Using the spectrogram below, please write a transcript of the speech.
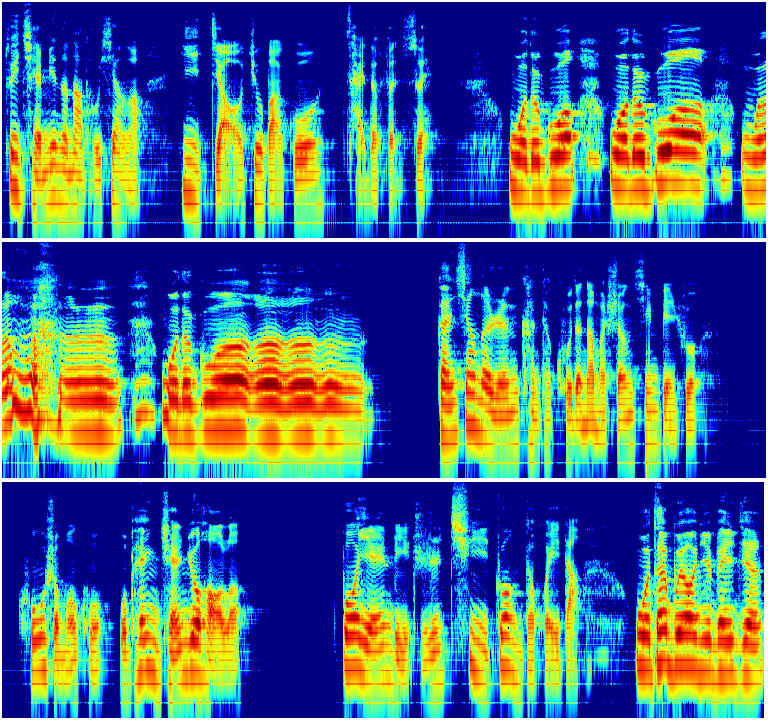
最前面的那头象啊，一脚就把锅踩得粉碎。我的锅，我的锅，我的，我的锅！赶象的人看他哭得那么伤心，便说：“哭什么哭？我赔你钱就好了。”波言理直气壮地回答：“我才不要你赔钱！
